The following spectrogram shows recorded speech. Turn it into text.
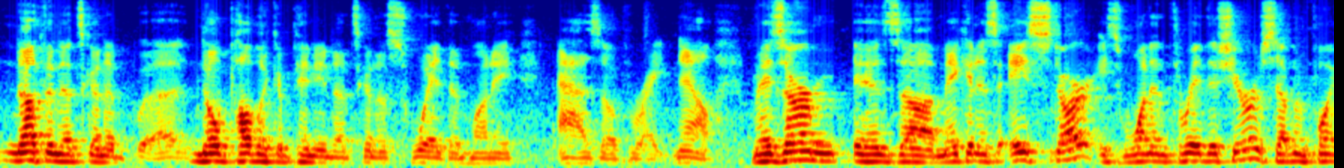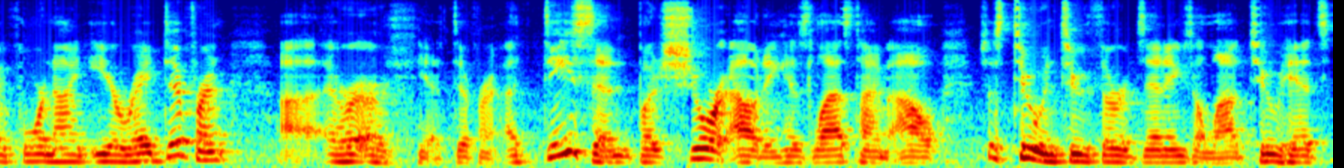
nothing that's going to, uh, no public opinion that's going to sway the money as of right now. Mazur is uh, making his eighth start. He's one in three this year, 7.49 ERA. Different, uh, or, or, yeah, different. A decent but short outing. His last time out, just two and two thirds innings, allowed two hits.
